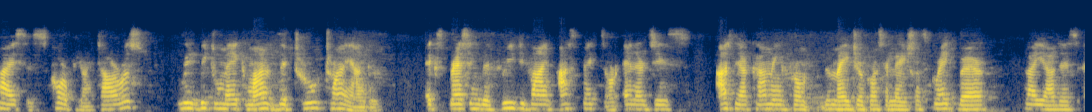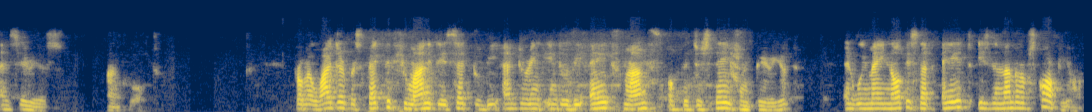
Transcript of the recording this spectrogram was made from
Pisces, Scorpio, and Taurus, will be to make man the true triangle, expressing the three divine aspects or energies as they are coming from the major constellations, Great Bear, Pleiades, and Sirius, unquote. From a wider perspective, humanity is said to be entering into the eighth month of the gestation period, and we may notice that eight is the number of Scorpio,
